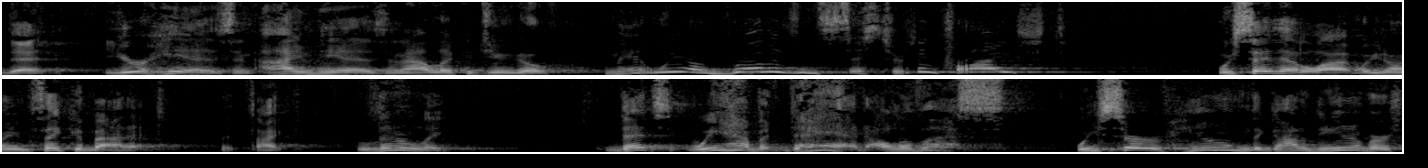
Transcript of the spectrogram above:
that you're his and I'm his. And I look at you and go, man, we are brothers and sisters in Christ. We say that a lot, but we don't even think about it. It's like, literally, that's, we have a dad, all of us. We serve him, the God of the universe.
